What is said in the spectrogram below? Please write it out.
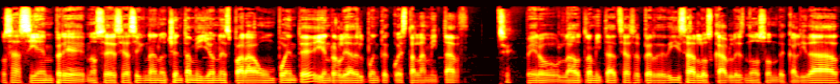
o sea, siempre, no sé, se asignan 80 millones para un puente y en realidad el puente cuesta la mitad. Sí. Pero la otra mitad se hace perdediza, los cables no son de calidad.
